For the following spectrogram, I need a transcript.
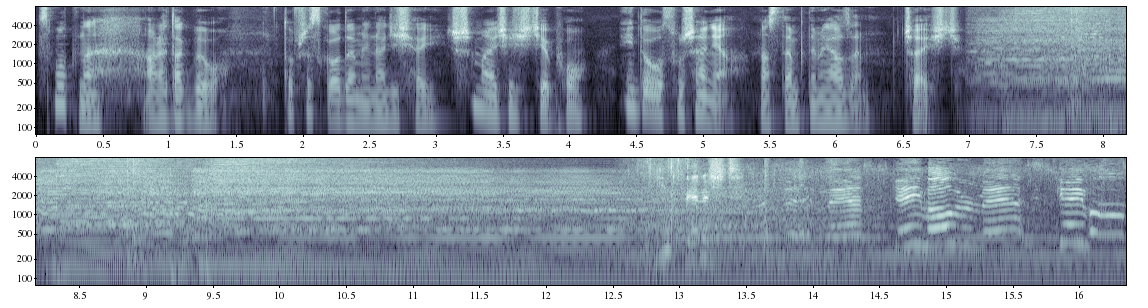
Smutne, ale tak było. To wszystko ode mnie na dzisiaj. Trzymajcie się ciepło i do usłyszenia następnym razem. Cześć. You finished? That's it, man. It's game over, man. It's game over.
